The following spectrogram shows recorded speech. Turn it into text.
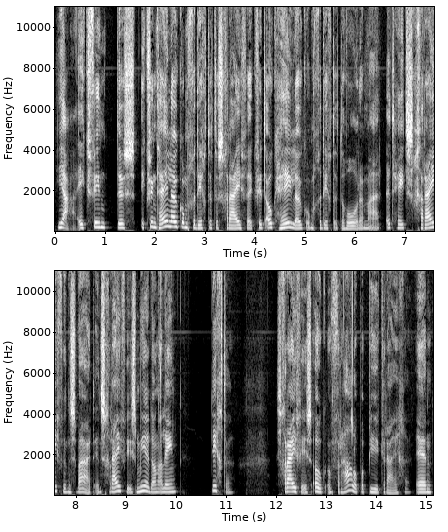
Ja, ik vind dus, ik vind het heel leuk om gedichten te schrijven. Ik vind het ook heel leuk om gedichten te horen, maar het heet schrijvenswaard. En schrijven is meer dan alleen dichten. Schrijven is ook een verhaal op papier krijgen. En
